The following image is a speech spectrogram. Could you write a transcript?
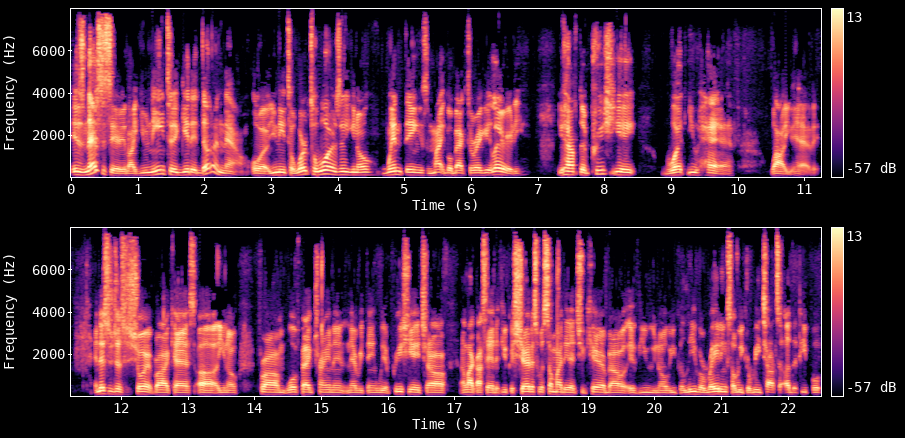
is necessary. Like you need to get it done now, or you need to work towards it, you know, when things might go back to regularity. You have to appreciate what you have while you have it. And this is just a short broadcast, uh, you know, from Wolfpack Training and everything. We appreciate y'all. And like I said, if you could share this with somebody that you care about, if you, you know, you could leave a rating so we could reach out to other people,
